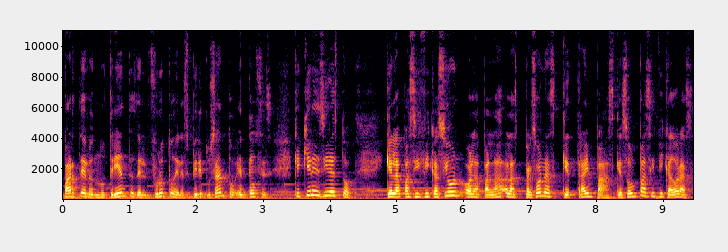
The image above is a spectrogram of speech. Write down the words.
parte de los nutrientes del fruto del Espíritu Santo. Entonces, ¿qué quiere decir esto? Que la pacificación o la las personas que traen paz, que son pacificadoras,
